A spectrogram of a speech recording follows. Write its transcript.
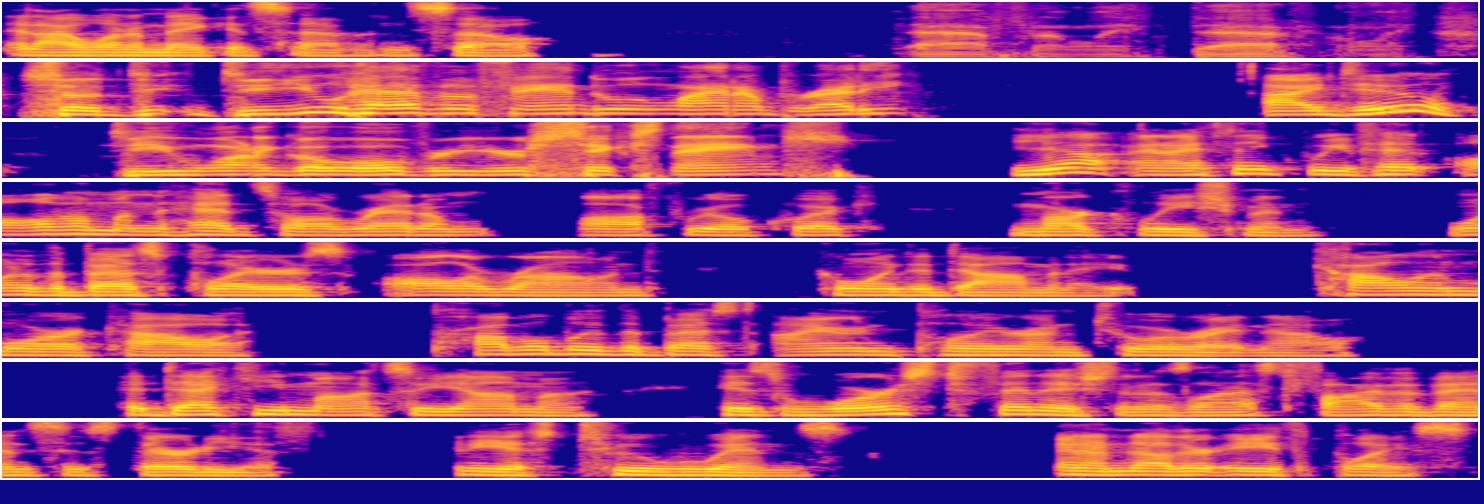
and I want to make it seven. So Definitely, definitely. So, do, do you have a FanDuel lineup ready? I do. Do you want to go over your six names? Yeah, and I think we've hit all of them on the head, so I'll read them off real quick. Mark Leishman, one of the best players all around, going to dominate. Collin Morikawa, probably the best iron player on tour right now. Hideki Matsuyama, his worst finish in his last five events is 30th, and he has two wins and another eighth place.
